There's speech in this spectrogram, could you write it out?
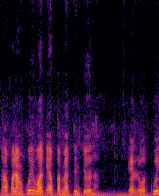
ถ้าฝรั่งคุยเวอทแอปกับแม็กเซนเจอร์นะแอดโหลดคุย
